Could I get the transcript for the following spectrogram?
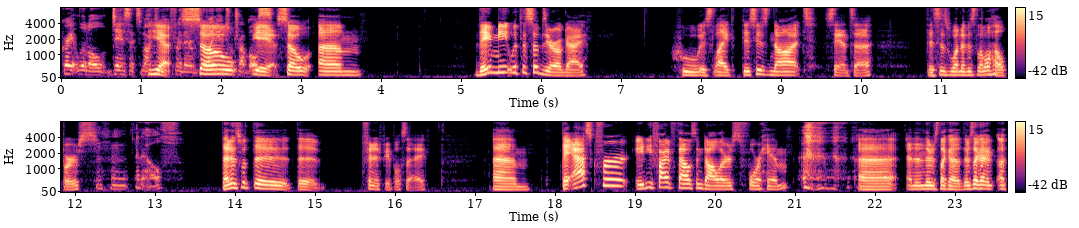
Great little Deus Ex Machina yeah for their so financial troubles. yeah, yeah so um they meet with the sub-zero guy who is like this is not santa this is one of his little helpers Mhm. An elf. that is what the the finnish people say um they ask for $85000 for him uh and then there's like a there's like a, a,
